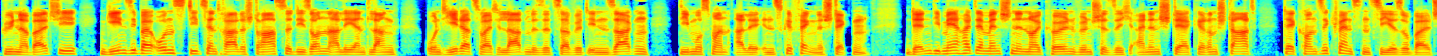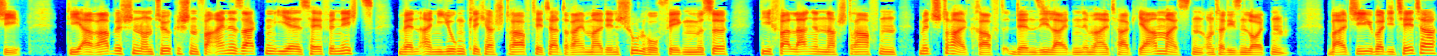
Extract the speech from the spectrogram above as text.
Güner Balci, gehen Sie bei uns die zentrale Straße, die Sonnenallee entlang und jeder zweite Ladenbesitzer wird Ihnen sagen, die muss man alle ins Gefängnis stecken. Denn die Mehrheit der Menschen in Neukölln wünsche sich einen stärkeren Staat, der Konsequenzen ziehe, so Balci. Die arabischen und türkischen Vereine sagten ihr, es helfe nichts, wenn ein jugendlicher Straftäter dreimal den Schulhof fegen müsse. Die verlangen nach Strafen mit Strahlkraft, denn sie leiden im Alltag ja am meisten unter diesen Leuten. Balci über die Täter,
